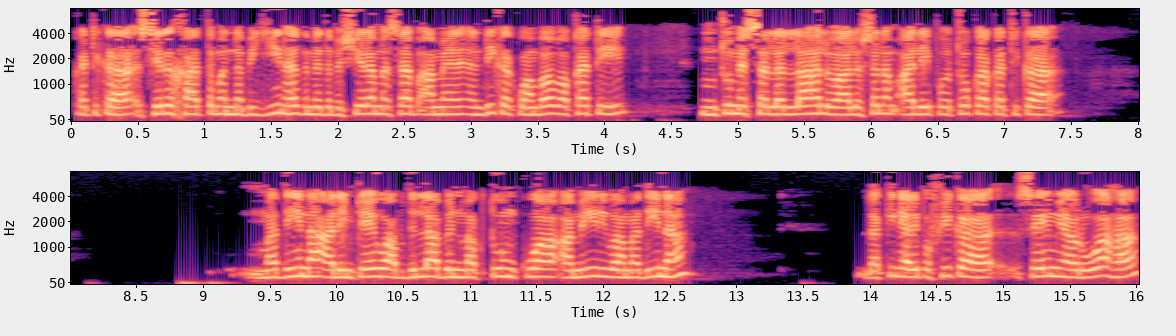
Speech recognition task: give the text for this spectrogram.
Katika sir khatam nabiyin hadrat bashir ahmad sahab ameandika kwamba wakati mtume salallahu alih walih wa sallam alipotoka katika madina alimteua abdullah bin maktum kuwa amiri wa madina lakini alipofika sehemu ya ruaha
